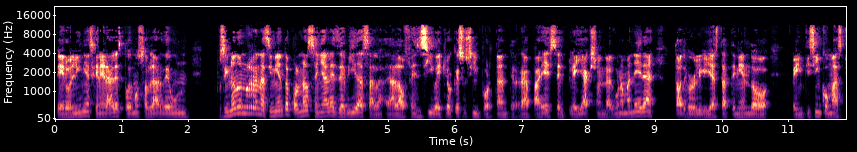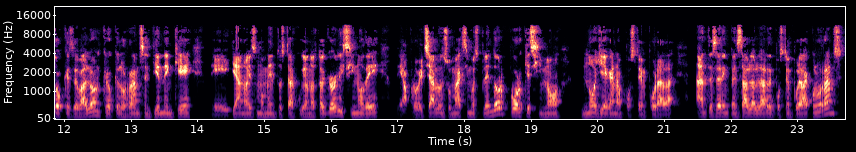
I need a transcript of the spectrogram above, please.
pero en líneas generales podemos hablar de un, pues si no de un renacimiento, por lo menos señales de vidas a la, a la, ofensiva y creo que eso es importante. Reaparece el play action de alguna manera. Todd Gurley ya está teniendo 25 más toques de balón. Creo que los Rams entienden que eh, ya no es momento de estar cuidando a Todd Gurley, sino de, aprovecharlo en su máximo esplendor, porque si no, no llegan a postemporada. Antes era impensable hablar de postemporada con los Rams.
